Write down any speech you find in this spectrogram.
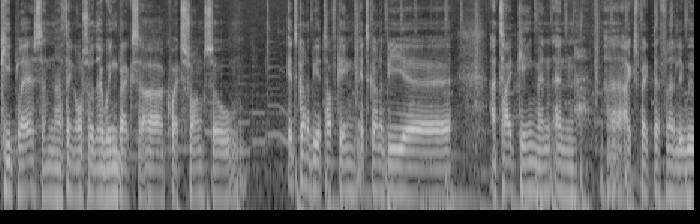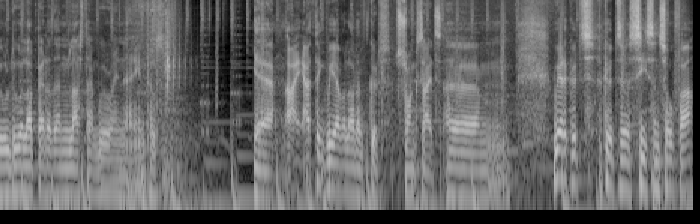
key players, and I think also their wingbacks are quite strong. So it's going to be a tough game. It's going to be uh, a tight game, and, and uh, I expect definitely we will do a lot better than last time we were in uh, in Pilsen. Yeah, I, I, think we have a lot of good, strong sides. Um, we had a good, good uh, season so far.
